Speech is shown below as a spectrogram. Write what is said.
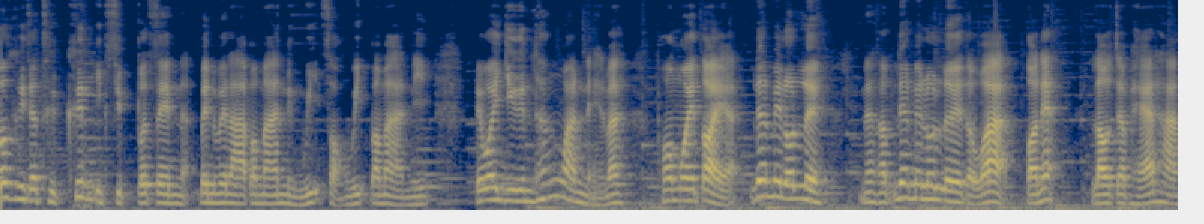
ก็คือจะถึกขึ้นอีก 10%อะเป็นเวลาประมาณ 1 วิ 2 วิประมาณนี้เรียกว่ายืนทั้งวันเห็นปะพอมวยต่อยอะเลื่อนไม่ลดเลยนะครับเลื่อนไม่ลดเลยแต่ว่าตอนเนี้ย เราจะแพ้ทาง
